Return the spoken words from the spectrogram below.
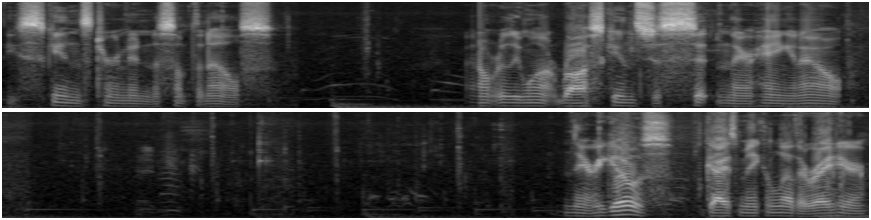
these skins turned into something else. I don't really want raw skins just sitting there hanging out. And there he goes. guy's making leather right here.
